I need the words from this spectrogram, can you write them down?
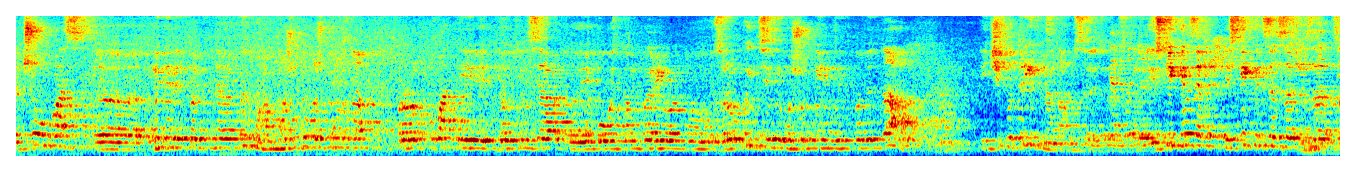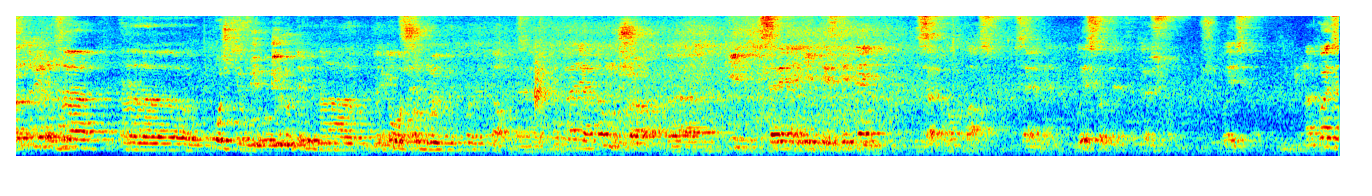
Якщо у вас е, ми не відповідаємо вимогам, можливо ж можна прорахувати до кінця е, якогось там періоду, зробити ці вимоги, щоб ми їм відповідали. І чи потрібно нам це? Так, І скільки це, і скільки це за, за, за, за е, коштів потрібно для того, щоб ми відповідали? Е, Питання в тому, що е, середня кількість дітей 10 класу середня близько 300. Близько. На базі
